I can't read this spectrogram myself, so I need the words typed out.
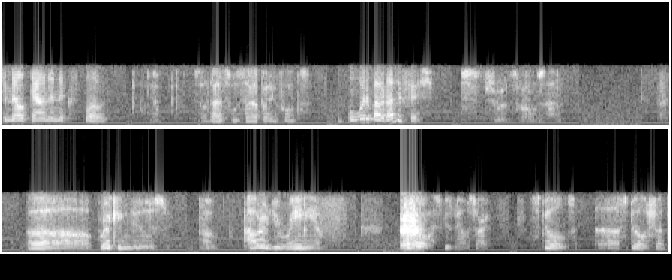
to melt down and explode. That's what's happening, folks. Well, what about other fish? Sure, it's all the same. Uh, breaking news. P- powdered uranium. excuse me, I'm sorry. Spills. Uh, spill shuts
